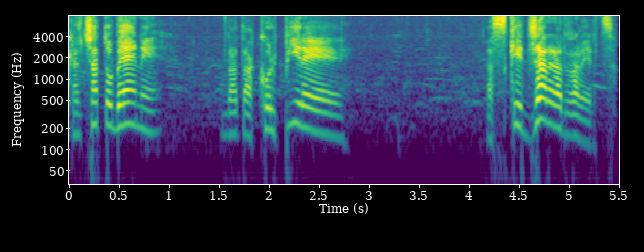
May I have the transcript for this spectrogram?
Calciato bene, è andato a colpire, a scheggiare la traversa.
